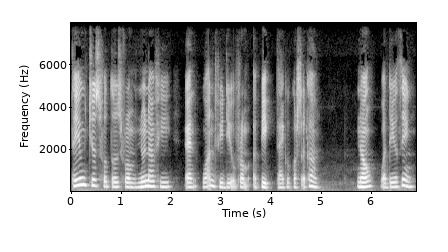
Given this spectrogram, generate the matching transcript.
Taehyung chose photos from Nunavi and one video from a big Taekookers account. Now, what do you think?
